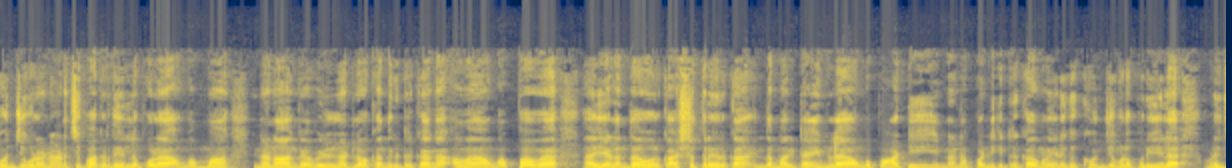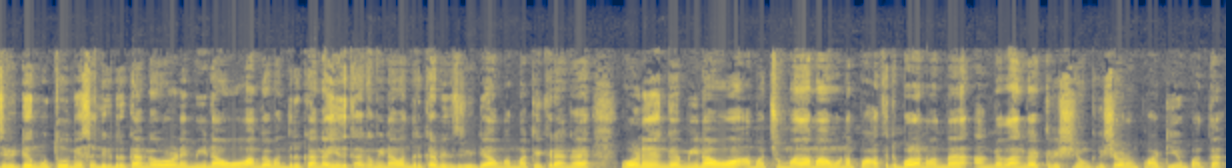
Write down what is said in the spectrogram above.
கொஞ்சம் கூட நினச்சி பார்க்குறதே இல்லை போல். அவங்க அம்மா என்னன்னா அங்கே வெளிநாட்டில் உக்காந்துக்கிட்டு இருக்காங்க. அவன் அவங்க அப்பாவை இழந்த ஒரு கஷ்டத்தில் இருக்கான். இந்த மாதிரி டைமில் அவங்க பாட்டி என்னென்ன பண்ணிக்கிட்டு இருக்காங்களோ எனக்கு கொஞ்சம் கூட புரியல அப்படின்னு சொல்லிட்டு முத்துவுமே சொல்லிக்கிட்டு இருக்காங்க. உடனே மீனாவும் அங்கே வந்திருக்காங்க. எதுக்காக மீனா வந்திருக்க அப்படின்னு சொல்லிட்டு அவங்க அம்மா கேட்குறாங்க உடனே இங்கே மீனாவும் அம்மா சும்மாதாம்மா உன்னை பார்த்துட்டு போகலான்னு வந்தேன். அங்கே தாங்க கிறிஷும் கிறிஷோட பாட்டியும் பார்த்தேன்.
